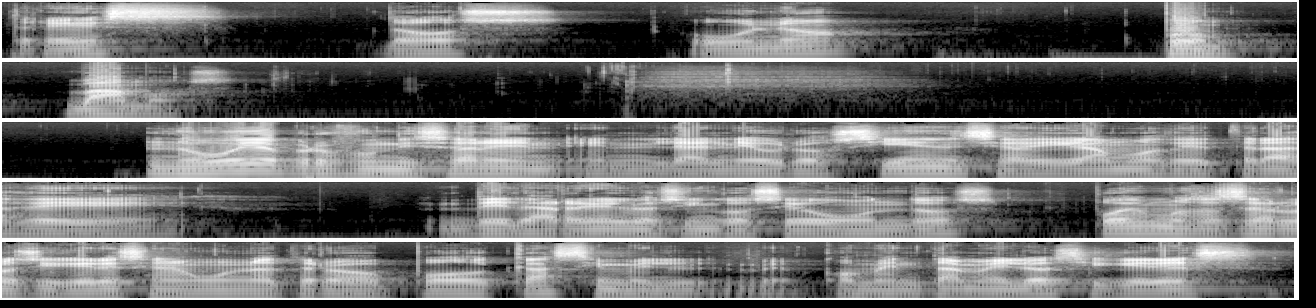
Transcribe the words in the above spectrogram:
3, 2, 1, ¡pum! Vamos. No voy a profundizar en, la neurociencia, digamos, detrás de, la regla de los 5 segundos. Podemos hacerlo si querés en algún otro podcast. Si me, comentámelo si querés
